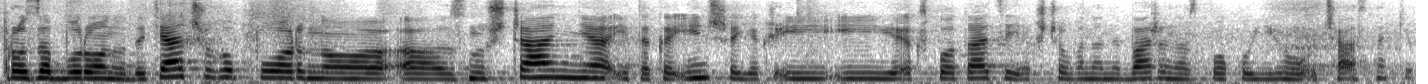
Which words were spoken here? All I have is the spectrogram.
про заборону дитячого порно, е, знущання і таке інше, як і, і експлуатація, якщо вона не бажана з боку його учасників.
